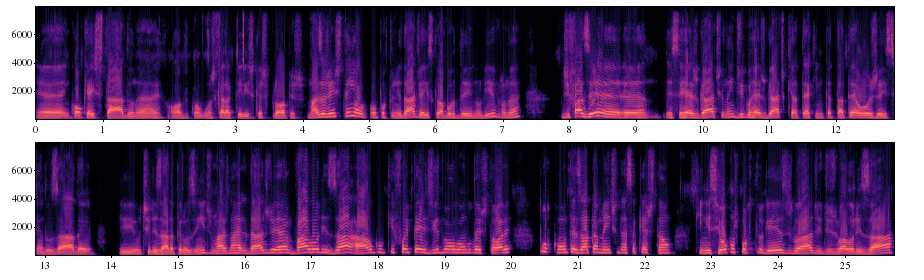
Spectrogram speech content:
é, em qualquer estado, né? Óbvio, com algumas características próprias. Mas a gente tem a oportunidade, é isso que eu abordei no livro, né? de fazer é, esse resgate, eu nem digo resgate, que a técnica está até hoje aí sendo usada e utilizada pelos índios, mas na realidade é valorizar algo que foi perdido ao longo da história por conta exatamente dessa questão que iniciou com os portugueses lá de desvalorizar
